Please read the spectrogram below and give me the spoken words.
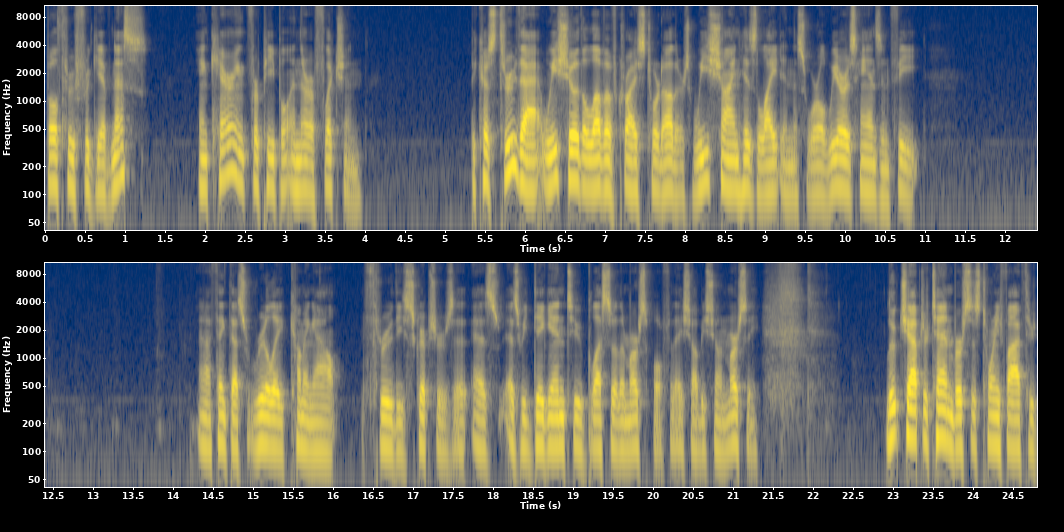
Both through forgiveness and caring for people in their affliction. Because through that, we show the love of Christ toward others. We shine his light in this world. We are his hands and feet. And I think that's really coming out through these scriptures as, as we dig into blessed are the merciful, for they shall be shown mercy. Luke chapter 10, verses 25 through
